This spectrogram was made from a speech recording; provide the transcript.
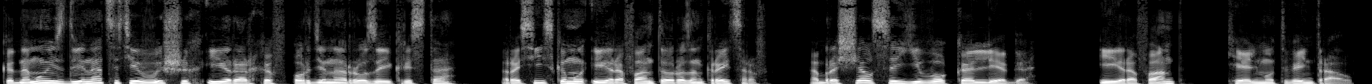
К одному из двенадцати высших иерархов Ордена Розы и Креста, российскому иерофанту Розенкрейцеров, обращался его коллега, иерофант Хельмут Вейнтрауб.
